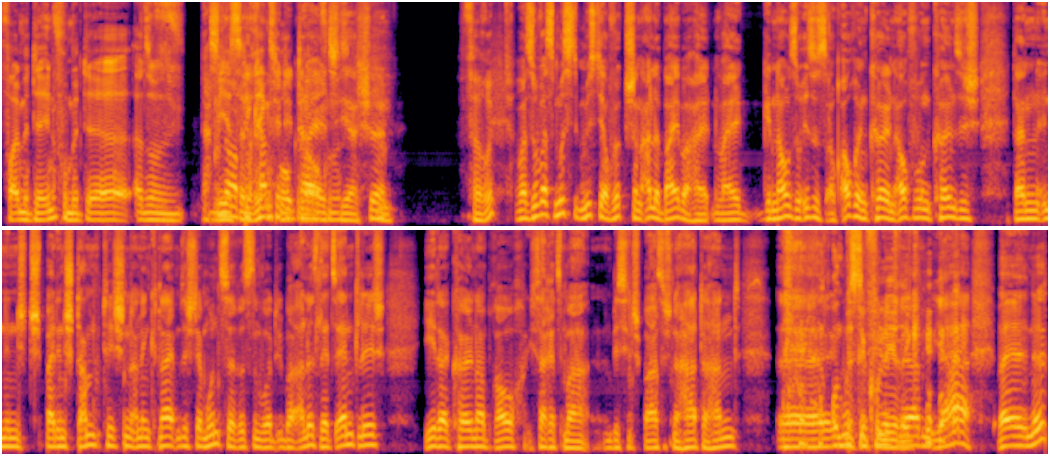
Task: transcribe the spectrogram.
Vor allem mit der Info, mit der, also das wie sind es auch in Regensburg Details hier. Schön. Verrückt. Aber sowas müsst, müsst ihr auch wirklich schon alle beibehalten, weil genau so ist es auch. Auch in Köln, auch wo in Köln sich dann in den, bei den Stammtischen an den Kneipen sich der Mund zerrissen wird über alles. Letztendlich, jeder Kölner braucht, ich sage jetzt mal ein bisschen spaßig, eine harte Hand. Äh, Und ein bisschen Cholerik. werden. Ja, weil ne,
